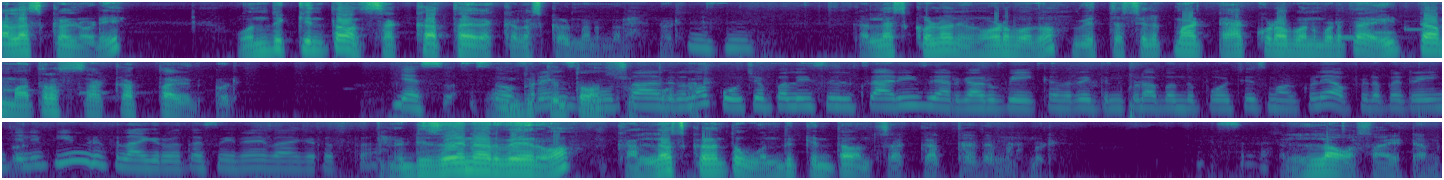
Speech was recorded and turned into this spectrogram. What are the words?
ಕಲಸ್ಗಳು ನೋಡಿ. ಒಂದಕ್ಕಿಂತ ಒಂದು ಸಕ್ಕತ್ತ ಇದೆ ಕಲರ್ಸ್ಗಳು ಬಂದ್ರೆ ನೋಡಿ. ಕಲರ್ಸ್ಗಳು ನೀವು ನೋಡ್ಬೋದು. ವಿತ್ ಸಿಲ್ಕ್ ಮಾಡಿ ಟ್ಯಾಗ್ ಕೂಡ ಬಂದ್ಬಿಡುತ್ತೆ. ಐಟಮ್ ಮಾತ್ರ ಸಖತ್ತಾಗಿದೆ ನೋಡಿ. ಎಸ್ ಸೊ ಫ್ರೆಂಡ್ಸ್ ನೋಡ್ತಾ ಇದ್ರಲ್ಲ ಪೋಚಪಲ್ಲಿ ಸಿಲ್ಕ್ ಸ್ಯಾರೀಸ್ ಯಾರಿಗಾದ್ರು ಬೇಕಂದ್ರೆ ಇದನ್ನ ಕೂಡ ಬಂದು ಪರ್ಚೇಸ್ ಮಾಡ್ಕೊಳ್ಳಿ. ಅಫೋರ್ಡಬಲ್ ರೇಂಜಲ್ಲಿ ಬ್ಯೂಟಿಫುಲ್ ಆಗಿರುವಂಥ ಸೀರೆ ಇದಾಗಿರುತ್ತೆ. ಡಿಸೈನರ್ ವೇರು ಕಲರ್ಸ್ಗಳಂತೂ ಒಂದಕ್ಕಿಂತ ಒಂದು ನೋಡಿ ಸರ್ ಎಲ್ಲ ಹೊಸ item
